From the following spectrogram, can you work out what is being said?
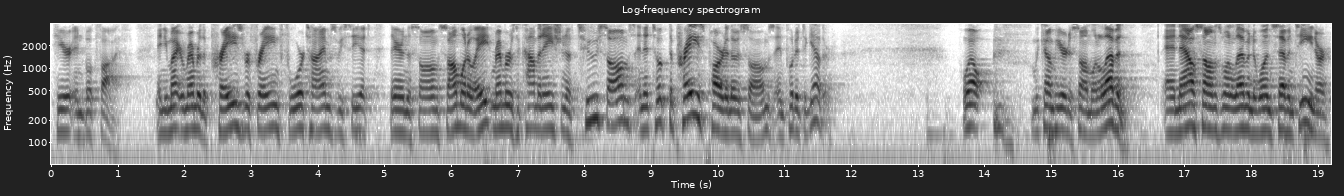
here in Book 5. And you might remember the praise refrain four times we see it there in the Psalms. Psalm 108, remember, is a combination of two Psalms, and it took the praise part of those Psalms and put it together. Well, we come here to Psalm 111. And now Psalms 111 to 117 are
